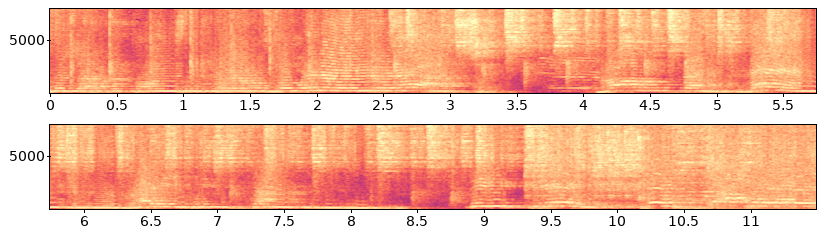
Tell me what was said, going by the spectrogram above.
Ladies and gentlemen, boys and girls, the winner of your match from the land of rising sun, DJ Gustavo!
